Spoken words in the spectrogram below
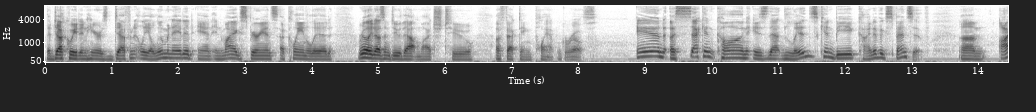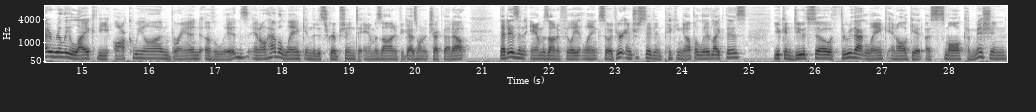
the duckweed in here is definitely illuminated. And in my experience, a clean lid really doesn't do that much to affecting plant growth. And a second con is that lids can be kind of expensive. Um, I really like the Aqueon brand of lids, and I'll have a link in the description to Amazon if you guys want to check that out. That is an Amazon affiliate link, so if you're interested in picking up a lid like this, you can do so through that link, and I'll get a small commission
